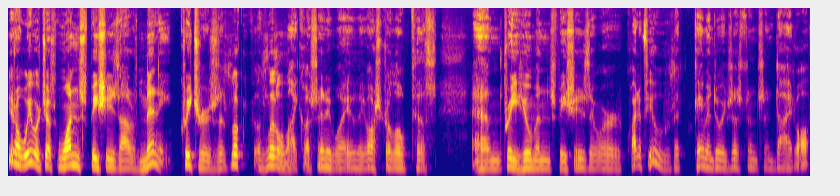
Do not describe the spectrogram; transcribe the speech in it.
You know, we were just one species out of many creatures that looked a little like us anyway, the Australopiths and pre human species. There were quite a few that came into existence and died off.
